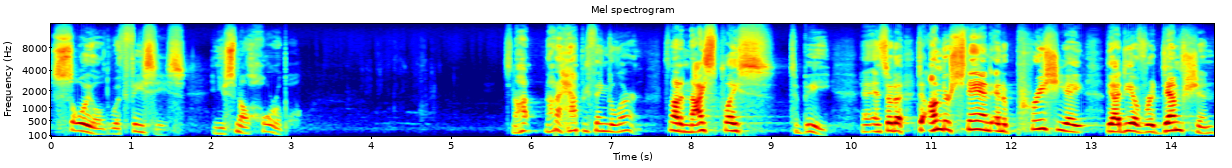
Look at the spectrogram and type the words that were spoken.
soiled with feces, and you smell horrible. It's not, not a happy thing to learn, it's not a nice place to be. And, and so, to, to understand and appreciate the idea of redemption,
